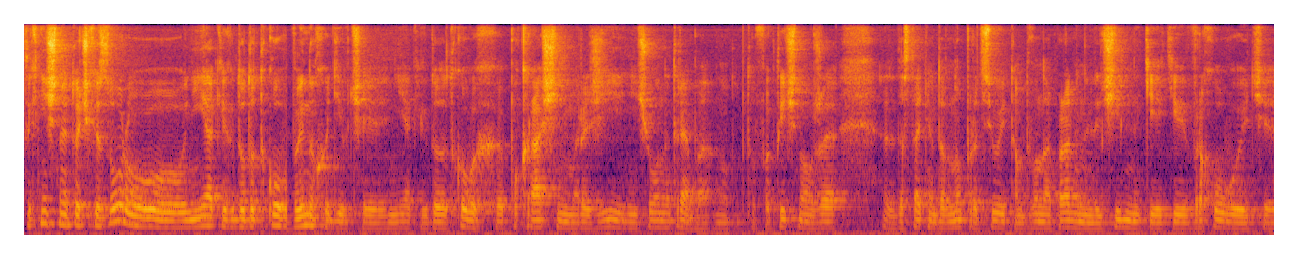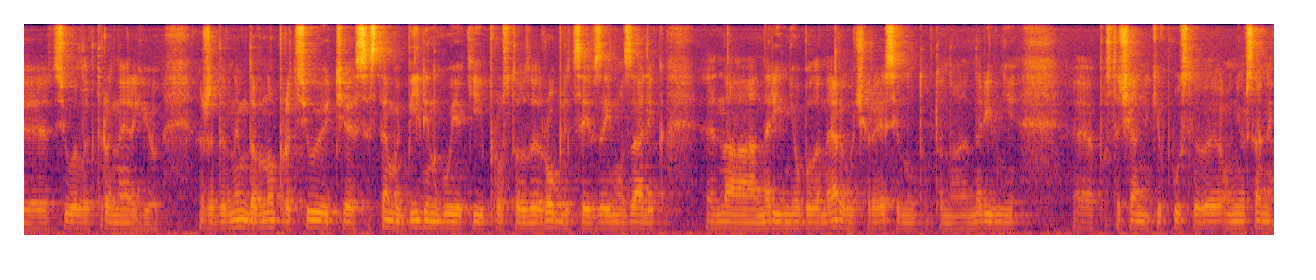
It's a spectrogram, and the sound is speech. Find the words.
Технічної точки зору ніяких додаткових винаходів чи ніяких додаткових покращень мережі нічого не треба. Ну тобто, фактично, вже достатньо давно працюють там двонаправлені лічильники, які враховують е, цю електроенергію. Вже давним-давно працюють е, системи білінгу, які просто роблять цей взаємозалік е, на, на рівні обленерго чи РЕСів, ну тобто на, на рівні. Е, Постачальників пуслів е, універсальних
